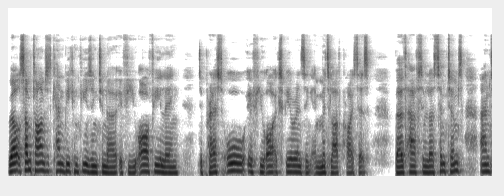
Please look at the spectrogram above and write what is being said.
Well, sometimes it can be confusing to know if you are feeling depressed or if you are experiencing a midlife crisis. Both have similar symptoms and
